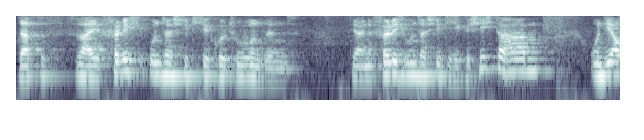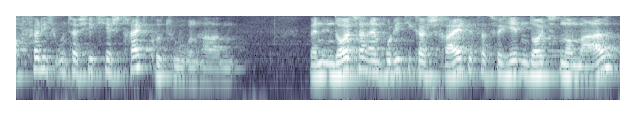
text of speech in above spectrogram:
dass es zwei völlig unterschiedliche Kulturen sind, die eine völlig unterschiedliche Geschichte haben und die auch völlig unterschiedliche Streitkulturen haben. Wenn in Deutschland ein Politiker schreit, ist das für jeden Deutschen normal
